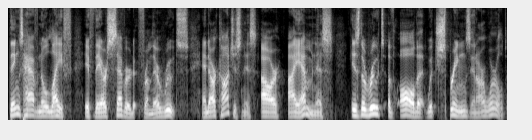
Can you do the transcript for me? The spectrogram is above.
Things have no life if they are severed from their roots, and our consciousness, our I amness, is the root of all that which springs in our world.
